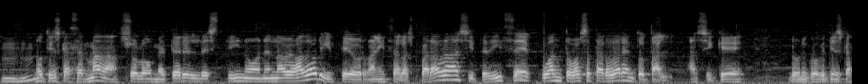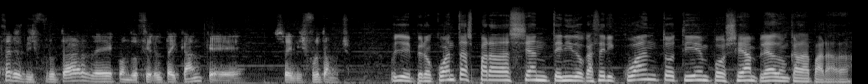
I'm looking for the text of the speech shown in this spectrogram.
No tienes que hacer nada, solo meter el destino en el navegador y te organiza las paradas y te dice cuánto vas a tardar en total. Así que lo único que tienes que hacer es disfrutar de conducir el Taycan, que se disfruta mucho. Oye, pero ¿cuántas paradas se han tenido que hacer y cuánto tiempo se ha empleado en cada parada?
